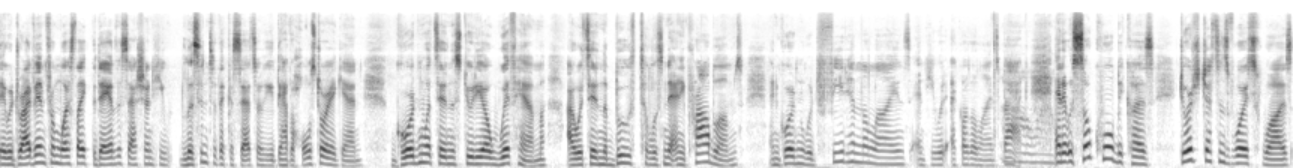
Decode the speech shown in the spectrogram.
They would drive in from Westlake the day of the session. He listened to the cassette, so he'd have the whole story again. Gordon would sit in the studio with him. I would sit in the booth to listen to any problems, and Gordon would feed him the lines, and he would echo the lines back. And it was so cool because George Jetson's voice was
